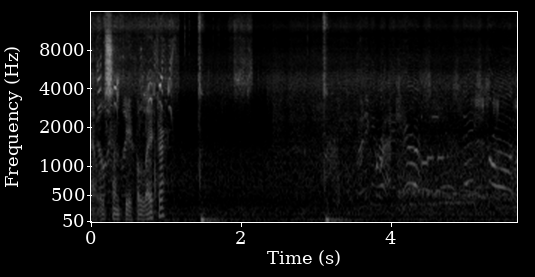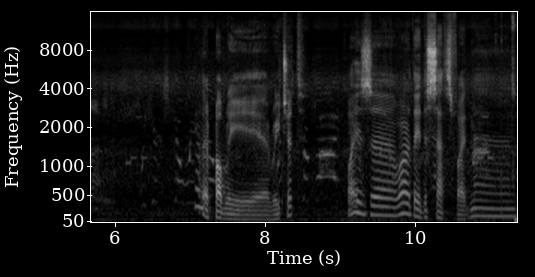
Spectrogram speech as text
I will send people later. Yeah, they'll probably uh, reach it. Why is uh, why are they dissatisfied, man?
